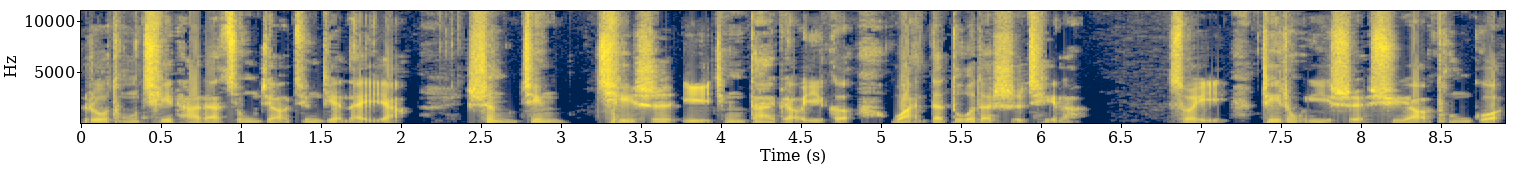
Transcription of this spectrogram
如同其他的宗教经典那样，圣经其实已经代表一个晚得多的时期了。所以，这种意识需要通过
